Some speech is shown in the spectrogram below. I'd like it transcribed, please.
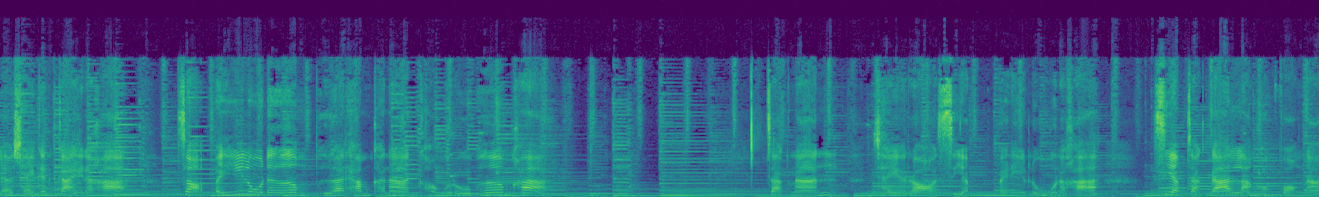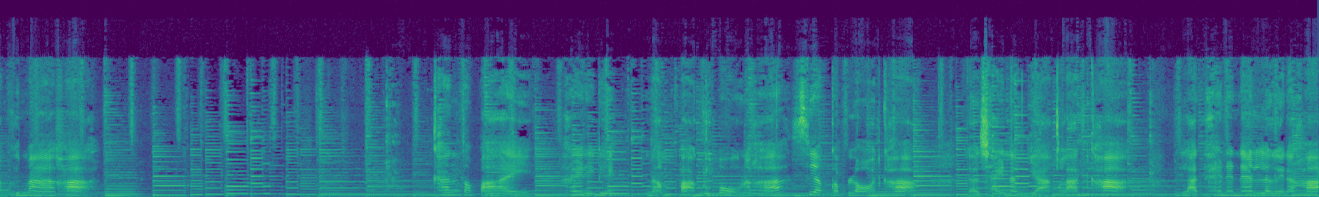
แล้วใช้กรรไกรนะคะ เจาะไปที่รูเดิมเพื่อทำขนาดของรูเพิ่มค่ะ จากนั้นใช้รอดเสียบไปในรูนะคะ เสียบจากด้านหลังของฟองน้ำขึ้นมาค่ะ ขั้นต่อไป ให้เด็กๆนำปากลูกโป่งนะคะ เสียบกับหลอดค่ะ แล้วใช้หนังยางรัดค่ะ รัดให้แน่นๆเลยนะคะ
